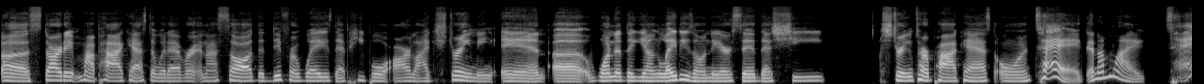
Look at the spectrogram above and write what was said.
uh started my podcast or whatever and I saw the different ways that people are like streaming. And uh one of the young ladies on there said that she streamed her podcast on Tagged. And I'm like Tagged?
